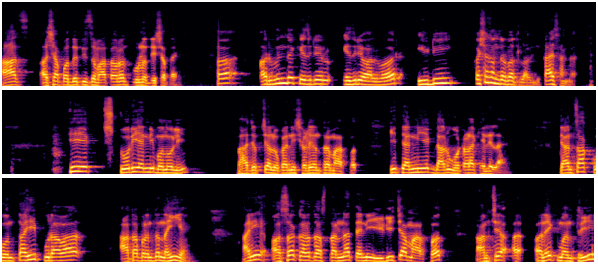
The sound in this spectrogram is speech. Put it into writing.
आज अशा पद्धतीचं वातावरण पूर्ण देशात आहे. अरविंद केजरीवाल केजरीवालवर ईडी कशा संदर्भात लावली? काय सांगा ही एक स्टोरी यांनी बनवली. भाजपच्या लोकांनी षडयंत्रामार्फत की त्यांनी एक दारू घोटाळा केलेला आहे. त्यांचा कोणताही पुरावा आतापर्यंत नाही आहे. आणि असं करत असताना त्यांनी ईडीच्या मार्फत आमचे अनेक मंत्री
